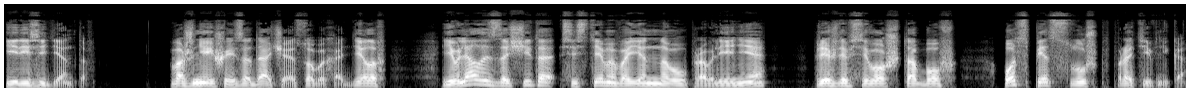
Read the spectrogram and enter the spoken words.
и резидентов. Важнейшей задачей особых отделов являлась защита системы военного управления, прежде всего штабов, от спецслужб противника.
